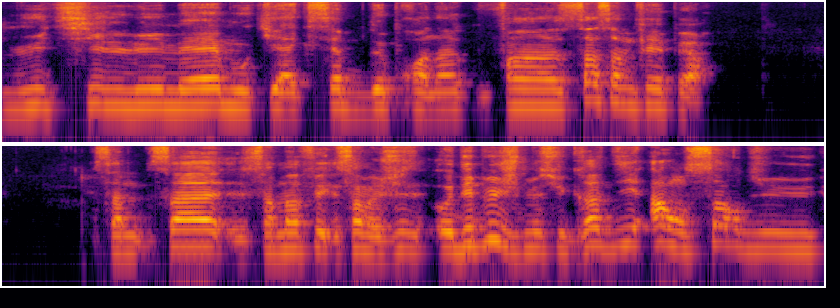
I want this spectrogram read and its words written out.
mutile lui-même ou qui accepte de prendre un... Enfin, ça, ça me fait peur. Ça, ça, m'a fait... Au début, je me suis grave dit, ah, on sort du,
